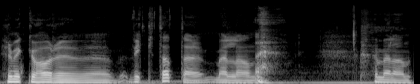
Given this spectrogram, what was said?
hur mycket har du eh, viktat där mellan mellan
